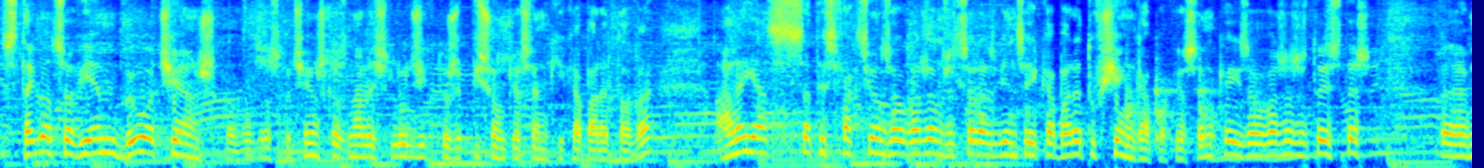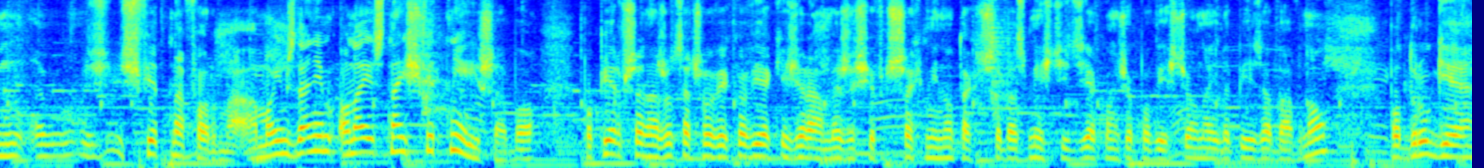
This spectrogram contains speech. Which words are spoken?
z tego co wiem było ciężko, po prostu ciężko znaleźć ludzi, którzy piszą piosenki kabaretowe, ale ja z satysfakcją zauważam, że coraz więcej kabaretów sięga po piosenkę i zauważam, że to jest też em, świetna forma, a moim zdaniem ona jest najświetniejsza, bo po pierwsze narzuca człowiekowi jakieś ramy, że się w trzech minutach trzeba zmieścić z jakąś opowieścią, najlepiej zabawną, po drugie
